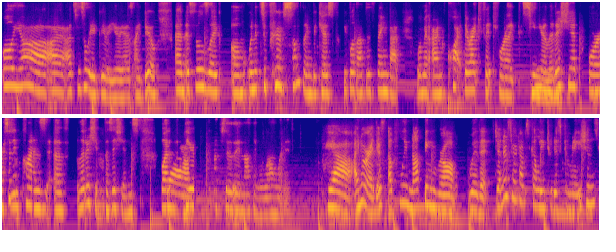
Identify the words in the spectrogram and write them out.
Well, yeah, I, I totally agree with you. Yes, I do. And it feels like um, we need to prove something because people tend to think that women aren't quite the right fit for like senior Mm. leadership or certain kinds of leadership positions. But Yeah. there's absolutely nothing wrong with it. Yeah, I know, right? There's absolutely nothing wrong with it. Gender stereotypes can lead to discriminations,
